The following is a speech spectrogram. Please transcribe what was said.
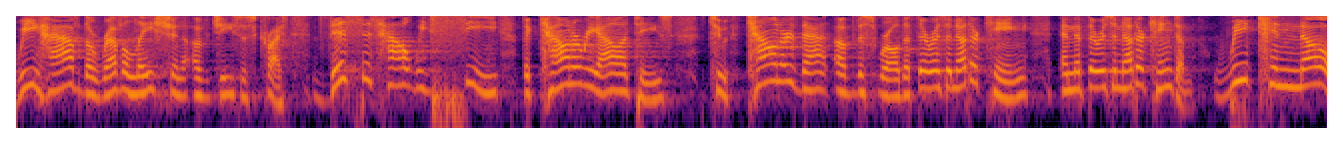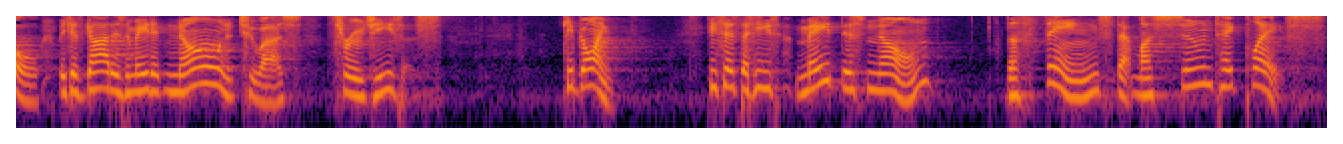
we have the revelation of Jesus Christ. This is how we see the counter realities to counter that of this world that there is another king and that there is another kingdom. We can know because God has made it known to us through Jesus. Keep going. He says that he's made this known, the things that must soon take place.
